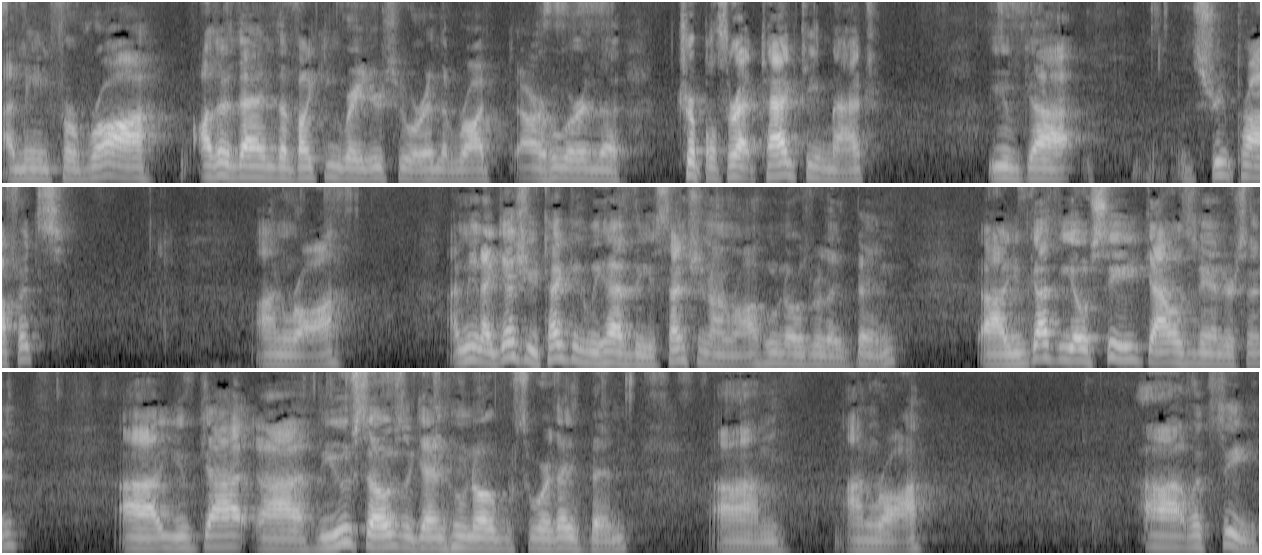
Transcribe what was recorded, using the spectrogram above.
I mean, for Raw, other than the Viking Raiders who are in the Raw or who are in the triple threat tag team match, you've got Street Profits on Raw. I mean, I guess you technically have the Ascension on Raw. Who knows where they've been? Uh, you've got the OC, Gallows and Anderson. Uh, you've got uh, the Usos again. Who knows where they've been um, on Raw? Uh, let's see.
